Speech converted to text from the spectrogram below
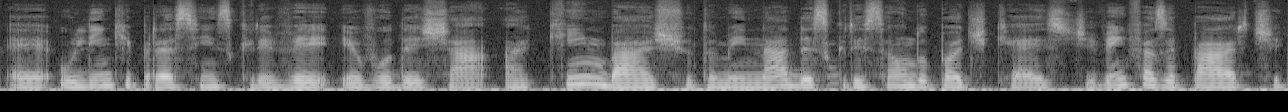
É, o link para se inscrever eu vou deixar aqui embaixo, também na descrição do podcast. Vem fazer parte.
